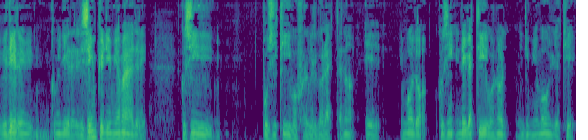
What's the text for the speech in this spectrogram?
vedere, come dire, l'esempio di mia madre così positivo, fra virgolette, no? E in modo così negativo, no? Di mia moglie che,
